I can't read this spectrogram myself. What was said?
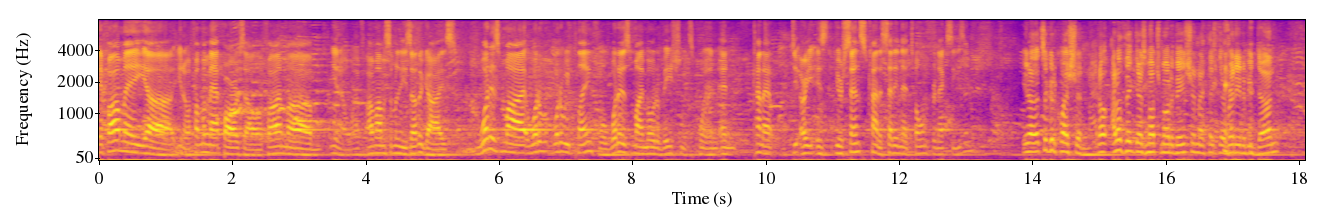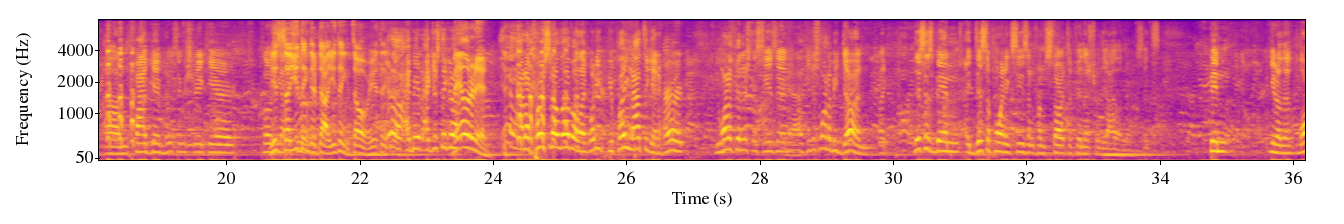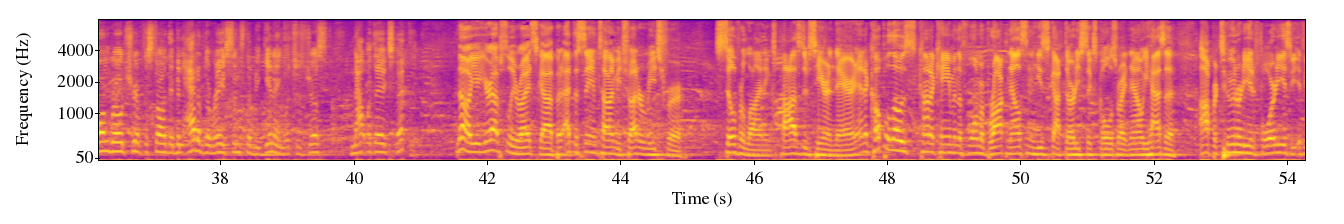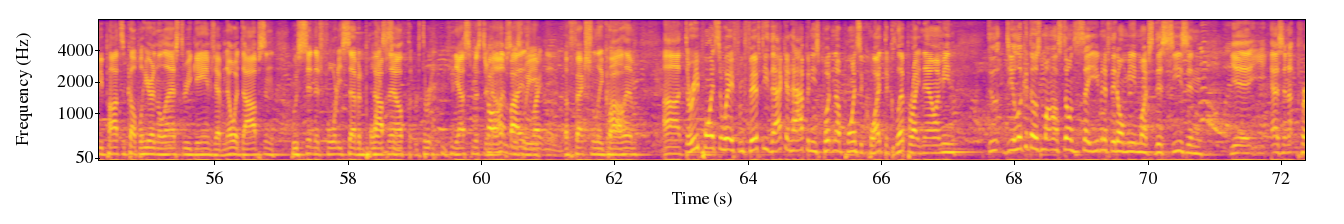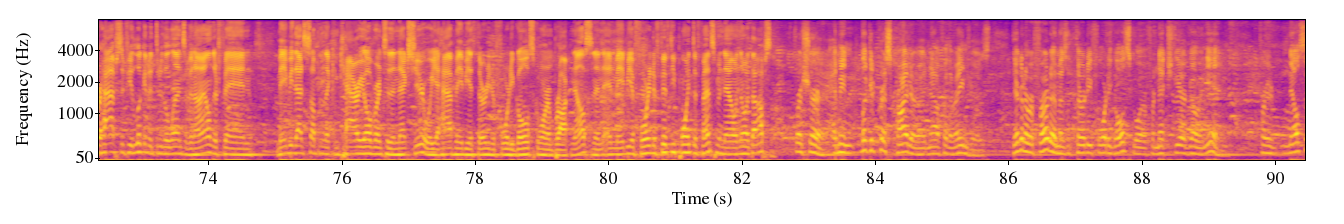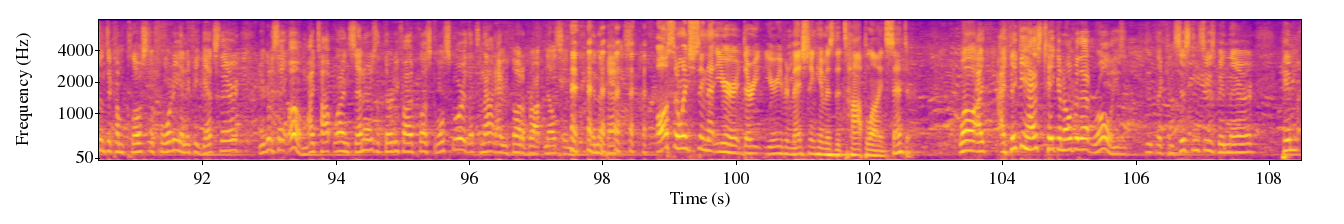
if I'm a uh, you know if I'm a Matt Barzal, if I'm um, you know if I'm on some of these other guys, what is my what are, what are we playing for? What is my motivation at this point? And, and kind of are you, is your sense kind of setting that tone for next season? You know, that's a good question. I don't I don't think there's much motivation. I think they're ready to be done. Um, five game losing streak here. You, so you think they're done? You think it's over? You think? You know, I mean, I just think about mailing it in. Yeah, on a personal level, like what you, you're playing not to get hurt you want to finish the season. Yeah. Like you just want to be done. Like this has been a disappointing season from start to finish for the Islanders. It's been, you know, the long road trip to start. They've been out of the race since the beginning, which is just not what they expected. No, you're absolutely right, Scott. But at the same time, you try to reach for silver linings, positives here and there. And a couple of those kind of came in the form of Brock Nelson. He's got 36 goals right now. He has an opportunity at 40 if he, if he pots a couple here in the last three games. You have Noah Dobson, who's sitting at 47 points now. Th- th- yes, Mr. Call as we right affectionately call him. Uh, three points away from 50. That could happen. He's putting up points at quite the clip right now. I mean, do, do you look at those milestones and say, even if they don't mean much this season, you, as an perhaps if you look at it through the lens of an Islander fan, maybe that's something that can carry over into the next year where you have maybe a 30 to 40 goal scorer in Brock Nelson and, and maybe a 40 to 50 point defenseman now in Noah Dobson. For sure. I mean, look at Chris Kreider right now for the Rangers. They're going to refer to him as a 30 40 goal scorer for next year going in. For Nelson to come close to 40, and if he gets there, you're going to say, oh, my top line center is a 35 plus goal scorer. That's not how you thought of Brock Nelson in the past. Also interesting that you're, you're even mentioning him as the top line center. Well, I, I think he has taken over that role. He's the consistency's been there. Him,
